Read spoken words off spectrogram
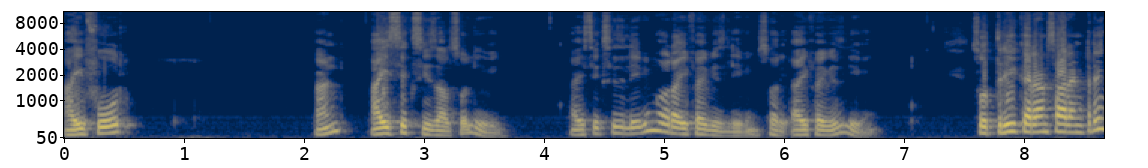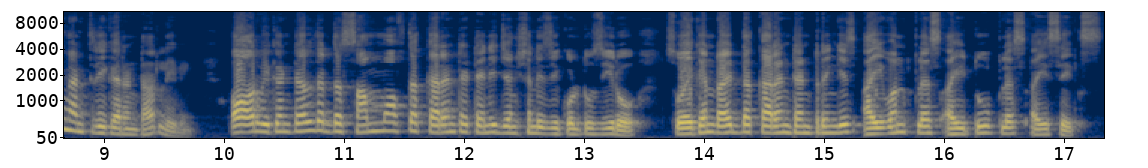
I4 and I6 is also leaving. I6 is leaving or I5 is leaving. Sorry, I5 is leaving. So, three currents are entering and three current are leaving. Or we can tell that the sum of the current at any junction is equal to 0. So, I can write the current entering is I1 plus I2 plus I6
